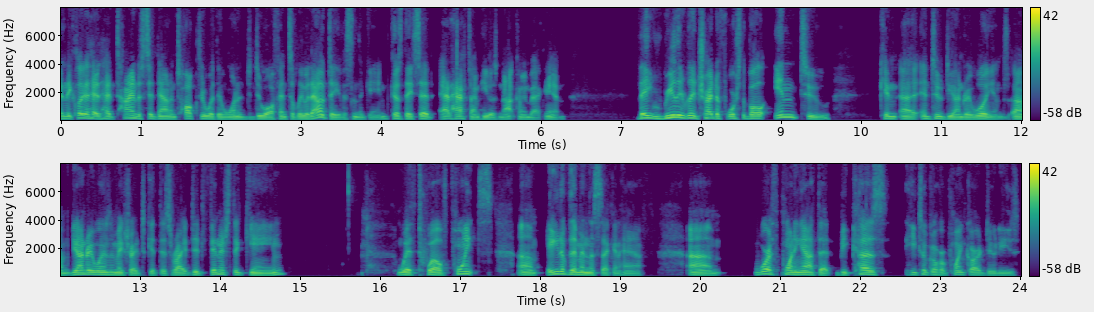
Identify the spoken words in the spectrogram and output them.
and they clearly had had time to sit down and talk through what they wanted to do offensively without Davis in the game, because they said at halftime he was not coming back in. They really, really tried to force the ball into can uh, into DeAndre Williams. Um, DeAndre Williams, make sure I get this right, did finish the game with 12 points, um, eight of them in the second half. Um, worth pointing out that because he took over point guard duties,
